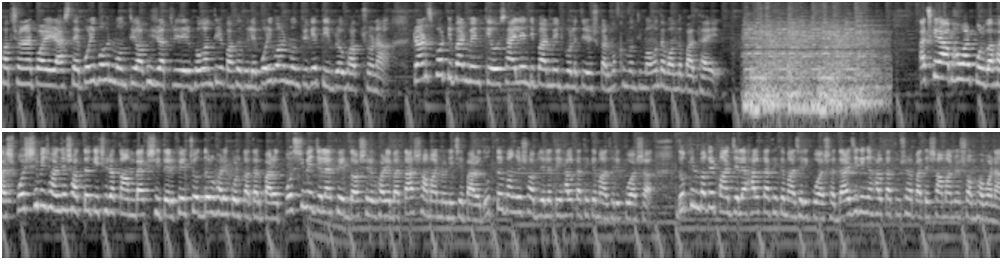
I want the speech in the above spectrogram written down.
ভৎসনার পরে রাস্তায় পরিবহন মন্ত্রী, অফিস যাত্রীদের ভোগান্তির কথা তুলে পরিবহন মন্ত্রীকে তীব্র ভৎসনা। ট্রান্সপোর্ট ডিপার্টমেন্টকেও সাইলেন্ট ডিপার্টমেন্ট বলে তিরস্কার মুখ্যমন্ত্রী মমতা বন্দ্যোপাধ্যায়ের। আজকের আবহাওয়ার পূর্বাভাস, পশ্চিমী ঝঞ্ঝা সত্ত্বেও কিছুটা কামব্যাক শীতের ফের চোদ্দোর ঘরে কলকাতার পারদ, পশ্চিমের জেলায় ফের দশের ঘরে বা তার সামান্য নিচে পারদ, উত্তরবঙ্গের সব জেলাতেই হালকা থেকে মাঝারি কুয়াশা, দক্ষিণবঙ্গের পাঁচ জেলায় হালকা থেকে মাঝারি কুয়াশা, দার্জিলিংয়ে হালকা তুষারপাতের সামান্য সম্ভাবনা,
